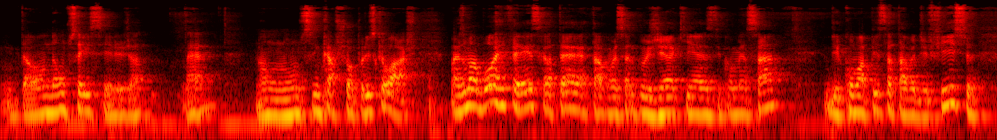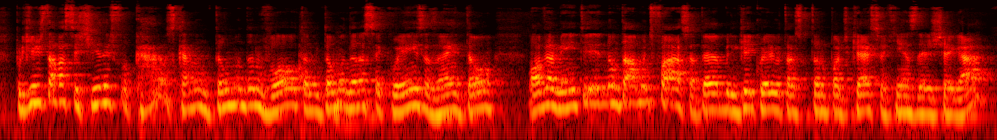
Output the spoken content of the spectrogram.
Então não sei se ele já, né? Não, não se encaixou, por isso que eu acho. Mas uma boa referência que eu até estava conversando com o Gê aqui antes de começar, de como a pista estava difícil, porque a gente estava assistindo e a gente falou, cara, os caras não estão mandando volta, não estão mandando as sequências, né? Então, obviamente, não estava muito fácil. Até brinquei com ele, eu estava escutando o podcast aqui antes dele chegar.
